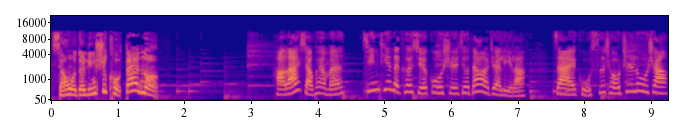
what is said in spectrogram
想我的零食口袋呢。好啦，小朋友们，今天的科学故事就到这里了。在古丝绸之路上。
